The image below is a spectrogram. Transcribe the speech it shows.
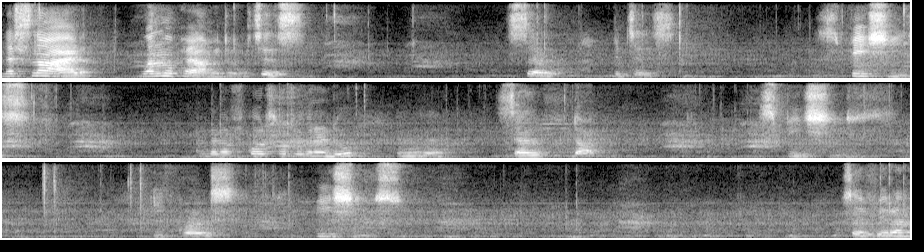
Let's now add one more parameter which is cell which is species. And then of course what we're gonna do is a self dot species equals species so if you run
